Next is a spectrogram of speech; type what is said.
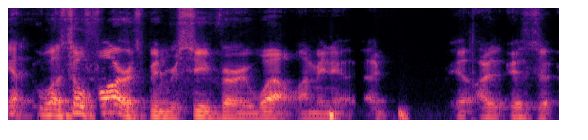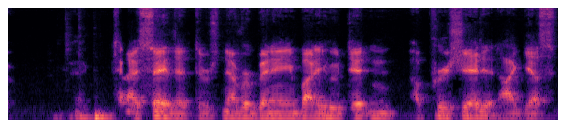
Yeah, well, so far it's been received very well. I mean, is can I say that there's never been anybody who didn't appreciate it? I guess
